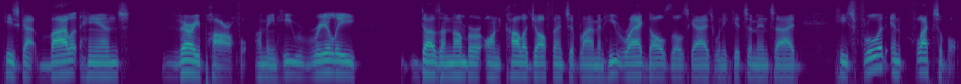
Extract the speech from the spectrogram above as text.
He's got violent hands, very powerful. I mean, he really does a number on college offensive linemen. He ragdolls those guys when he gets them inside. He's fluid and flexible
